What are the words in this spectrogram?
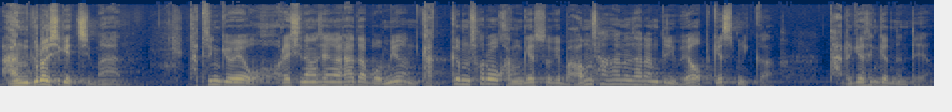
안 그러시겠지만, 같은 교회 오래 신앙생활 하다 보면 가끔 서로 관계 속에 마음 상하는 사람들이 왜 없겠습니까? 다르게 생겼는데요.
